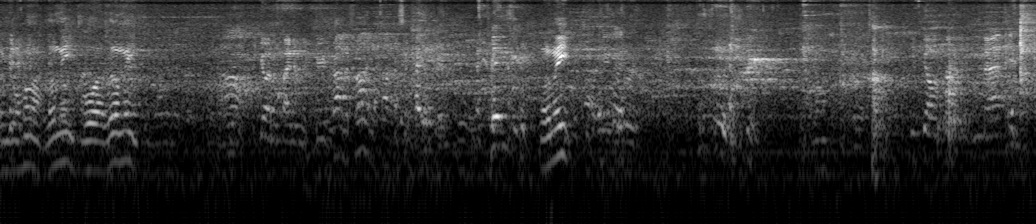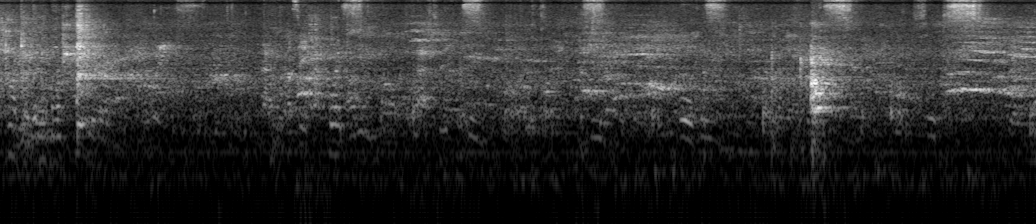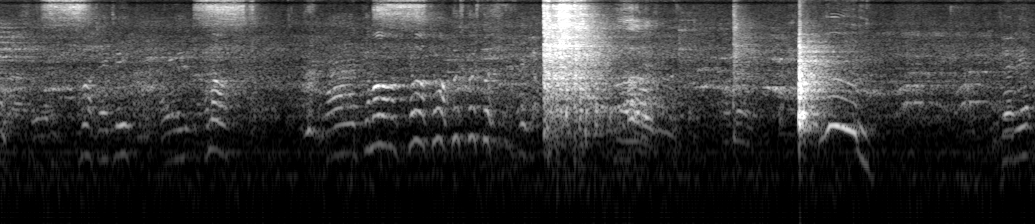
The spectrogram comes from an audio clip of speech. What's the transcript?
Let me go hunt. Little meat, boy. Little meat. You going to find him the? Trying to find him. That's. Little meat. He's going hunting. Come on, JT. Hey come on, come on, come on. Push, push, push. There you go. Woo. Is that it?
